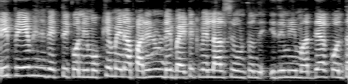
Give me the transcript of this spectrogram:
మీ ప్రియమైన వ్యక్తి కొన్ని ముఖ్యమైన పని నుండి బయటకు వెళ్ళాల్సి ఉంటుంది. ఇది మీ మధ్య కొంత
